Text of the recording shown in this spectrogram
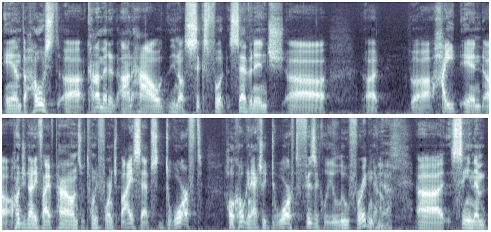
And the host uh, commented on how you know six foot seven inch uh, uh, uh, height and uh, 195 pounds with 24 inch biceps dwarfed Hulk Hogan. Actually dwarfed physically Lou Ferrigno. Uh, seeing them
